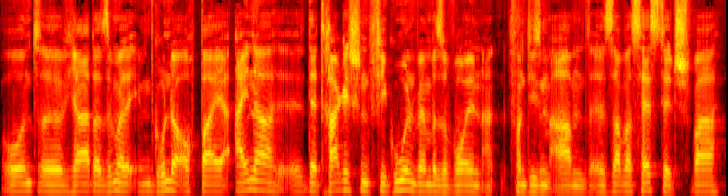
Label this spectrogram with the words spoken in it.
Und äh, ja, da sind wir im Grunde auch bei einer äh, der tragischen Figuren, wenn wir so wollen, von diesem Abend. Äh, Savas Hestic war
